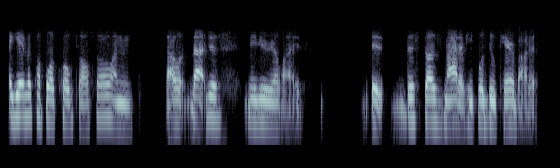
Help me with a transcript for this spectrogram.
I gave a couple of quotes also, and that that just made me realize it. This does matter. People do care about it.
